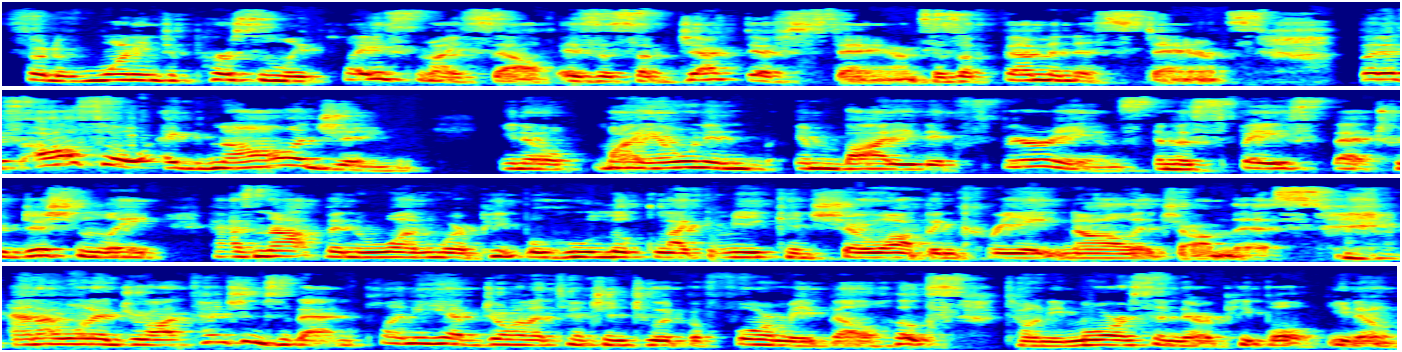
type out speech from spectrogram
sort of wanting to personally place myself is a subjective stance, is a feminist stance, but it's also acknowledging you know, my own in, embodied experience in a space that traditionally has not been one where people who look like me can show up and create knowledge on this. Mm-hmm. And I want to draw attention to that. And plenty have drawn attention to it before me. Bell Hooks, Toni Morrison. There are people, you know,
